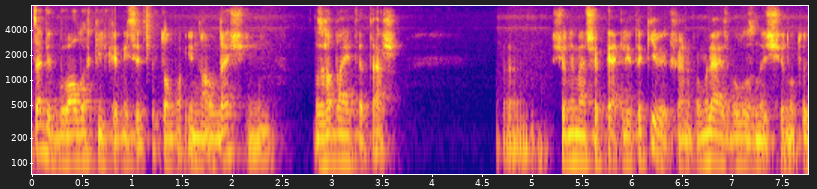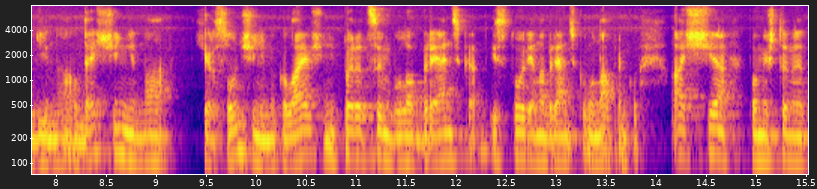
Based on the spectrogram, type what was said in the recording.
Це відбувалося кілька місяців тому і на Одещині. Згадайте теж, е, щонайменше 5 літаків, якщо я не помиляюсь, було знищено тоді на Одещині, на Херсонщині, Миколаївщині. Перед цим була брянська історія на брянському напрямку. А ще поміж тими,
